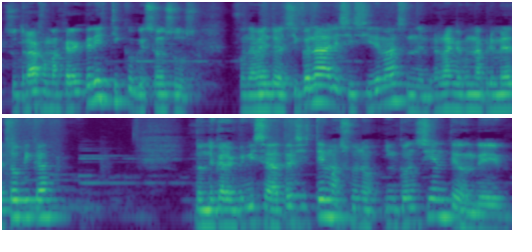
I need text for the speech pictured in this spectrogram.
su, trabajo más característico, que son sus fundamentos del psicoanálisis y demás, donde arranca con una primera tópica, donde caracteriza tres sistemas, uno inconsciente, donde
